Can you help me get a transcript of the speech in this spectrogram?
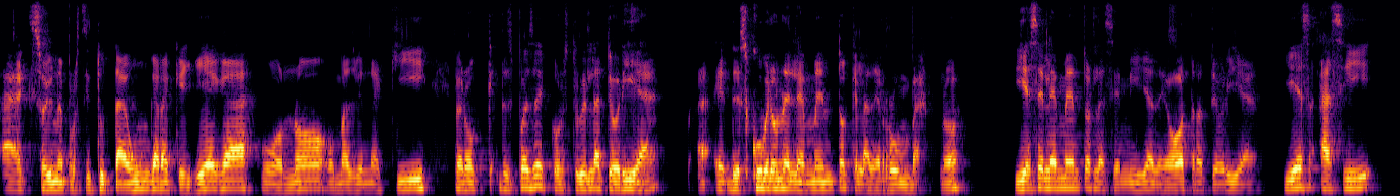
Ah, soy una prostituta húngara que llega o no, o más bien aquí, pero después de construir la teoría, ah, eh, descubre un elemento que la derrumba, ¿no? Y ese elemento es la semilla de otra teoría. Y es así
